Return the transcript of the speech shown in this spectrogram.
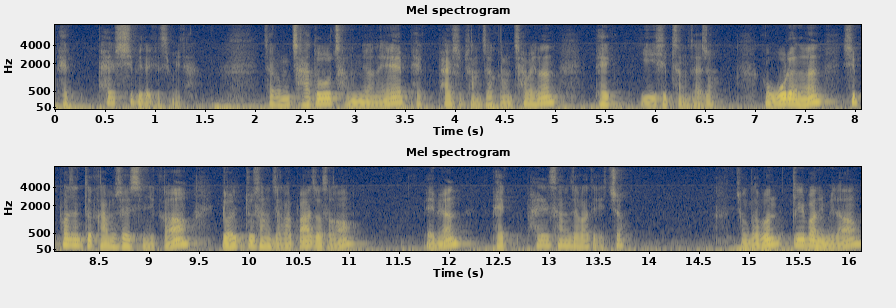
180이 되겠습니다. 자, 그럼 자두 작년에 180 상자, 그럼 참외는 120 상자죠. 올해는 10% 감소했으니까 12상자가 빠져서 빼면 108상자가 되겠죠. 정답은 1번입니다.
